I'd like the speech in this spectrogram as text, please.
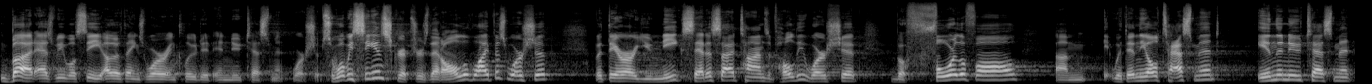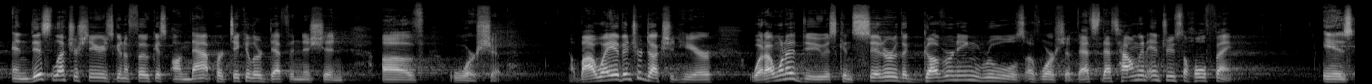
But as we will see, other things were included in New Testament worship. So, what we see in Scripture is that all of life is worship, but there are unique set aside times of holy worship before the fall, um, within the Old Testament, in the New Testament, and this lecture series is going to focus on that particular definition of worship. Now, by way of introduction here, what I want to do is consider the governing rules of worship. That's, that's how I'm going to introduce the whole thing. Is,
